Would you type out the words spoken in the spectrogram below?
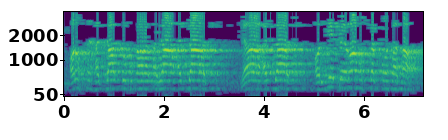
اور اس نے حجاج کو پکارا تھا، یا حجاج یا حجاج، اور یہ پیغام اس تک پہنچا تھا۔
